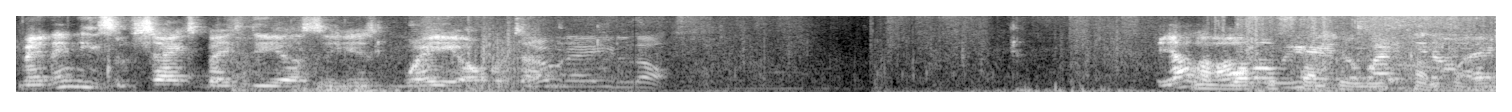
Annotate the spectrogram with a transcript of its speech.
man, they need some Shack Space DLC. It's way over Zone time. A lost. Y'all are all over here. Ain't fuck nobody is get on.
